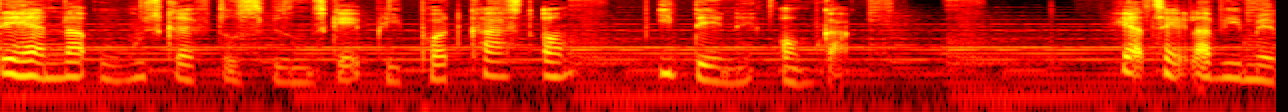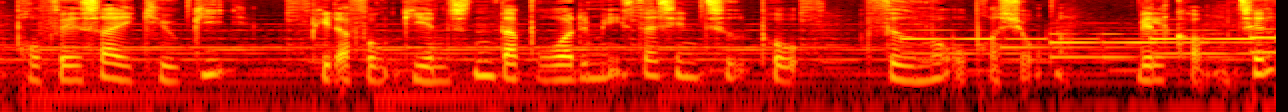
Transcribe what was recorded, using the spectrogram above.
Det handler ugeskriftets videnskabelige podcast om i denne omgang. Her taler vi med professor i kirurgi, Peter Funk Jensen, der bruger det meste af sin tid på fedmeoperationer. Velkommen til.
